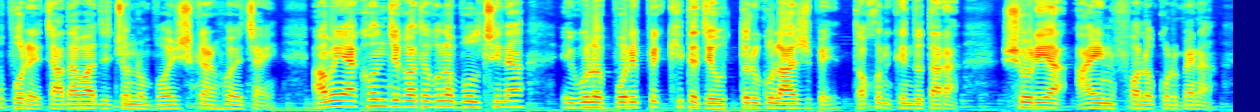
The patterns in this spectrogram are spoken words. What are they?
উপরে চাঁদাবাজির জন্য বহিষ্কার হয়ে যায়? আমি এখন যে কথাগুলো বলছি না এগুলো পরিপ্রেক্ষিতে যে উত্তরগুলো আসবে, তখন কিন্তু তারা শরিয়া আইন ফলো করবে না।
